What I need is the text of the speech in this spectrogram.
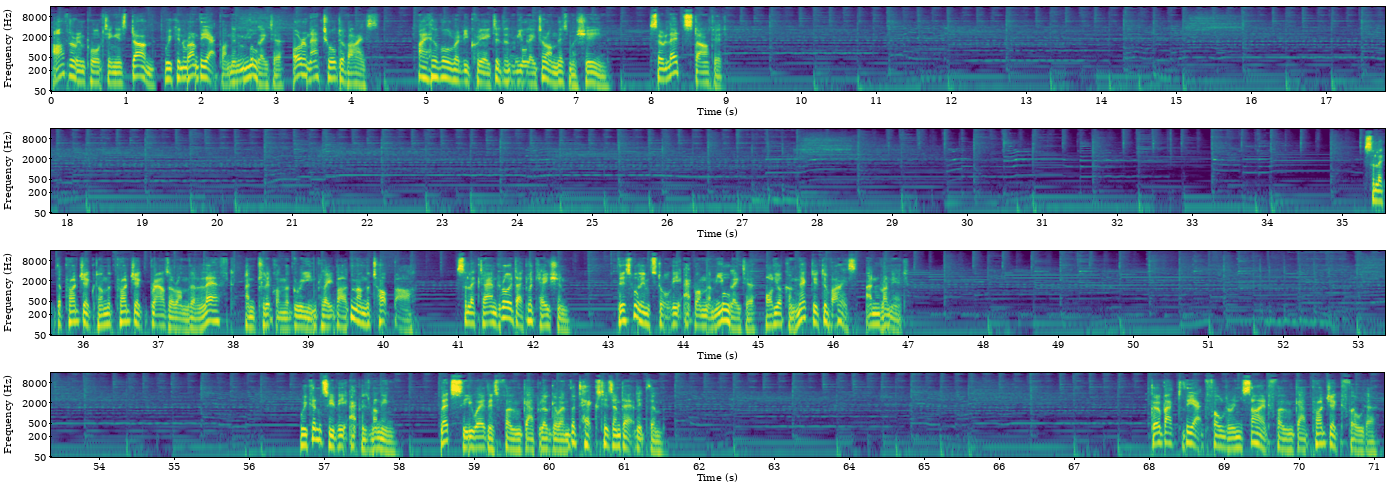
After importing is done, we can run the app on an emulator or an actual device. I have already created an emulator on this machine. So let's start it. Select the project on the project browser on the left, and click on the green play button on the top bar. Select Android application. This will install the app on the emulator or your connected device, and run it. We can see the app is running. Let's see where this PhoneGap logo and the text is and edit them. Go back to the app folder inside PhoneGap project folder.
